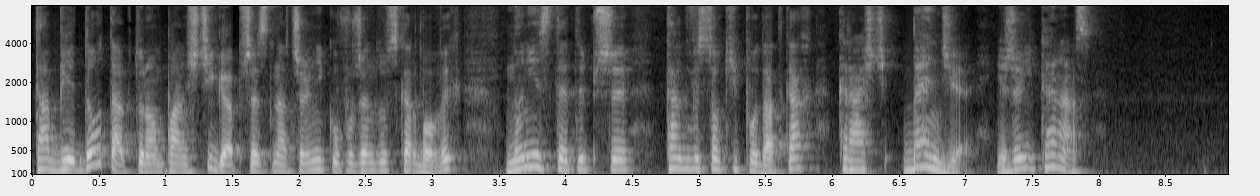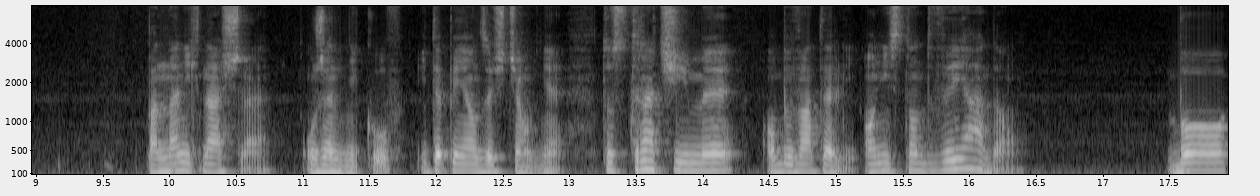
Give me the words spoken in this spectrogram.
ta biedota, którą pan ściga przez naczelników urzędów skarbowych, no niestety przy tak wysokich podatkach kraść będzie. Jeżeli teraz pan na nich naśle urzędników i te pieniądze ściągnie, to stracimy obywateli. Oni stąd wyjadą. Bo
